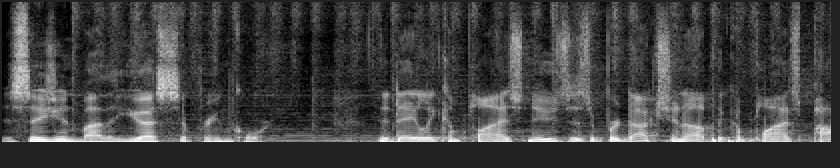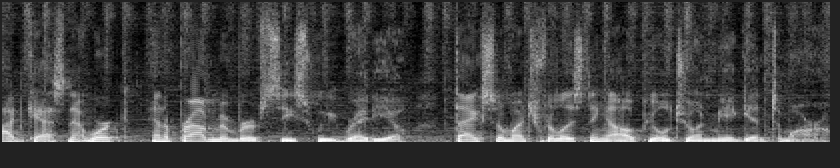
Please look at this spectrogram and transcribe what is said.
decision by the U.S. Supreme Court. The Daily Compliance News is a production of the Compliance Podcast Network and a proud member of C Suite Radio. Thanks so much for listening. I hope you'll join me again tomorrow.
